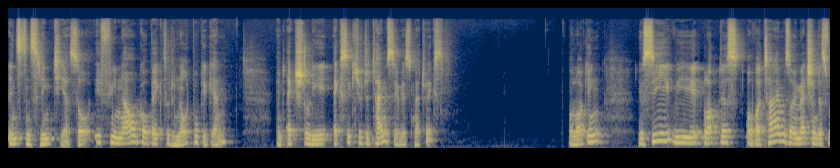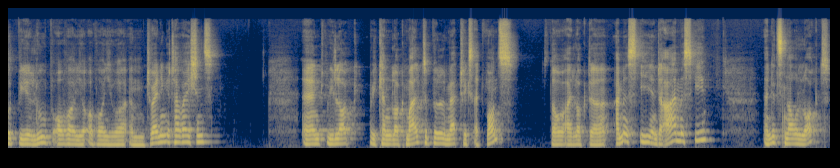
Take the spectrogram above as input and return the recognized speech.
instance linked here. So if we now go back to the notebook again and actually execute the time series metrics for logging, you see we log this over time. So imagine this would be a loop over your over your um, training iterations. And we log we can log multiple metrics at once. So I log the MSE and the RMSE and it's now logged.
